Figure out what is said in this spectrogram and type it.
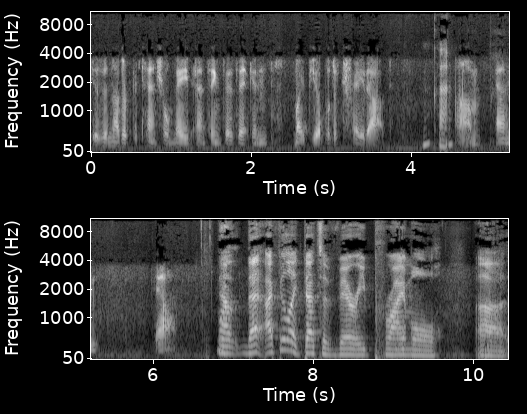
is another potential mate and think that they can might be able to trade up. Okay. Um, and yeah. Now that I feel like that's a very primal. Uh,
